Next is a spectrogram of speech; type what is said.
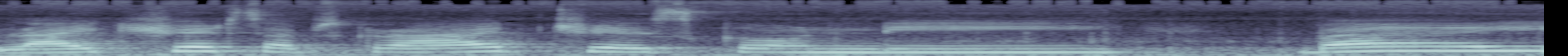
లైక్ షేర్ సబ్స్క్రైబ్ చేసుకోండి. బాయ్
